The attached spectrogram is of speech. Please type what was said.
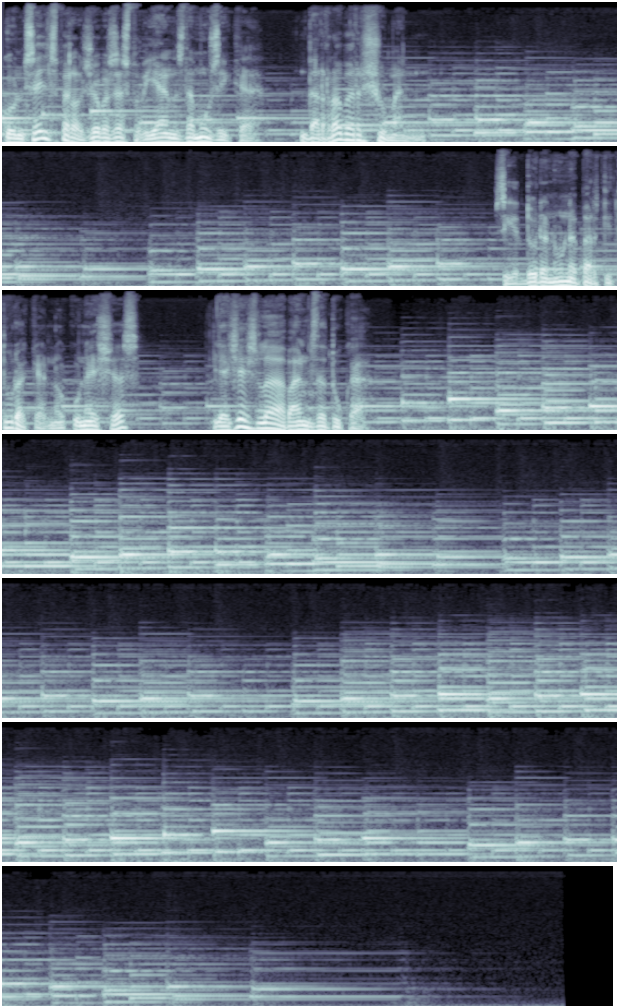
Consells per als joves estudiants de música, de Robert Schumann. Si et donen una partitura que no coneixes, llegeix-la abans de tocar.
